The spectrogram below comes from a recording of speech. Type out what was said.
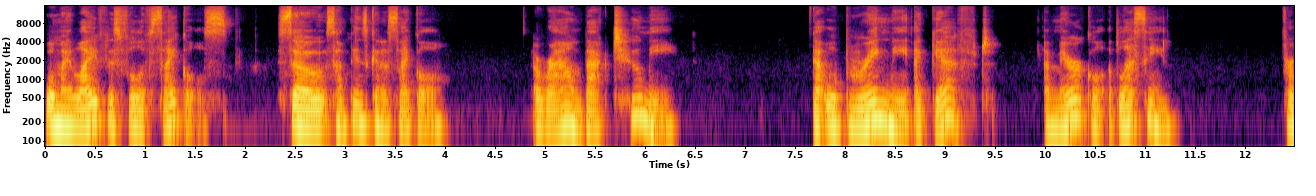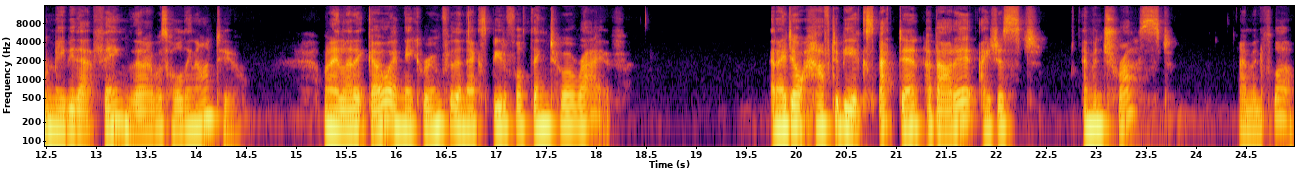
Well, my life is full of cycles. So something's going to cycle around back to me that will bring me a gift, a miracle, a blessing from maybe that thing that I was holding on to. When I let it go, I make room for the next beautiful thing to arrive. And I don't have to be expectant about it. I just am in trust, I'm in flow.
